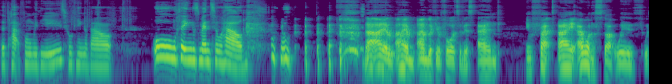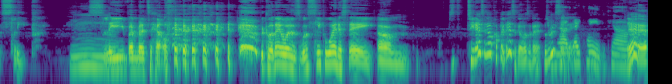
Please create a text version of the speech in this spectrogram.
the platform with you, talking about all things mental health. now, I am I am I am looking forward to this. And in fact, I I want to start with with sleep. Mm. Sleep and mental health. because I know it was was sleep awareness day um two days ago, a couple of days ago, wasn't it? It was recently. Yeah, the eighteenth, yeah. Yeah.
